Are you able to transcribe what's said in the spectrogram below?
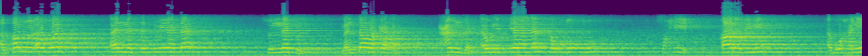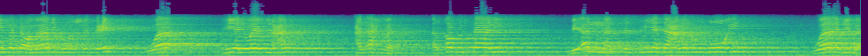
القول الأول أن التسمية سنة من تركها عمدا أو نسيانا فوضوءه صحيح. قال به أبو حنيفة ومالك والشافعي وهي رواية عن عن أحمد. القول الثاني بأن التسمية على الوضوء واجبة.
